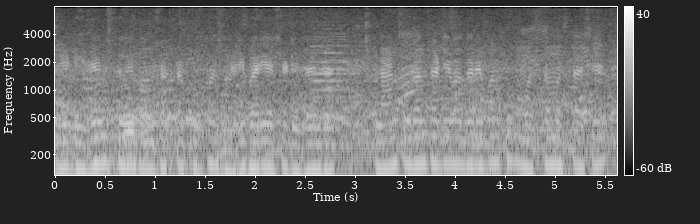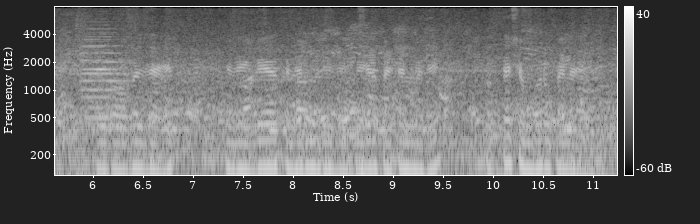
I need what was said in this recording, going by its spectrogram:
हे डिझाईन्स तुम्ही पाहू शकता. खूपच भारी भारी असे डिझाईन्स आहेत. लहान पोरांसाठी वगैरे पण खूप मस्त मस्त असे गॉगल्स आहेत. ते वेगवेगळ्या कलरमध्ये वेगवेगळ्या पॅटर्नमध्ये फक्त शंभर रुपयाला आहेत.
